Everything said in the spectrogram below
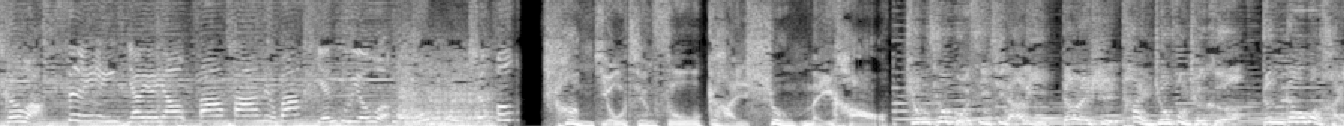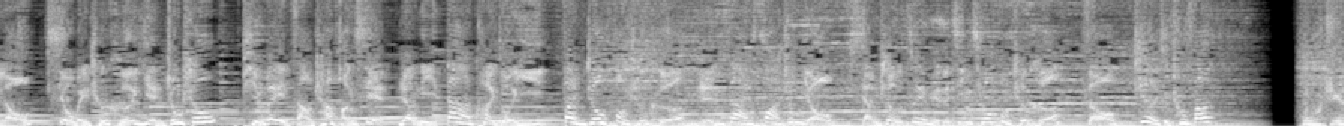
车网，四零零幺幺幺八八六八，沿途有我，虎虎生风。畅游江苏，感受美好。中秋国庆去哪里？当然是泰州凤城河，登高望海楼，秀美成河眼中收，品味早茶螃蟹，让你大快朵颐。泛舟凤城河，人在画中游，享受最美的金秋凤城河。走，这就出发。五折，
